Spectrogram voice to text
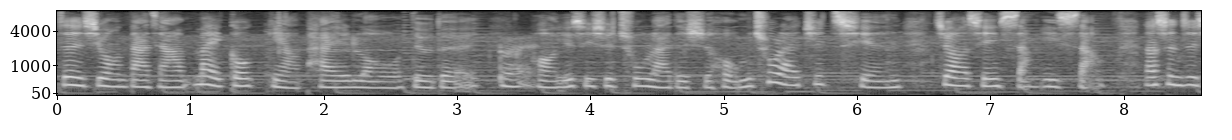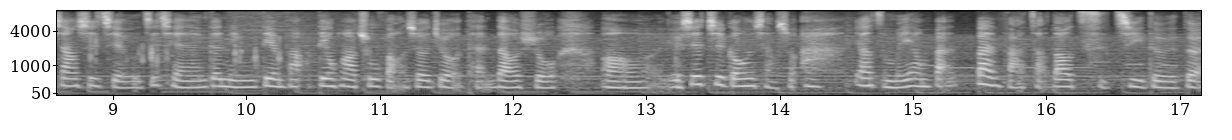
真的希望大家迈过行拍喽，对不对？对，好，尤其是出来的时候，我们出来之前就要先想一想。那甚至像师姐，我之前跟您电话电话出访的时候，就有谈到说，呃，有些志工想说啊，要怎么样办办法找到慈济，对不对？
